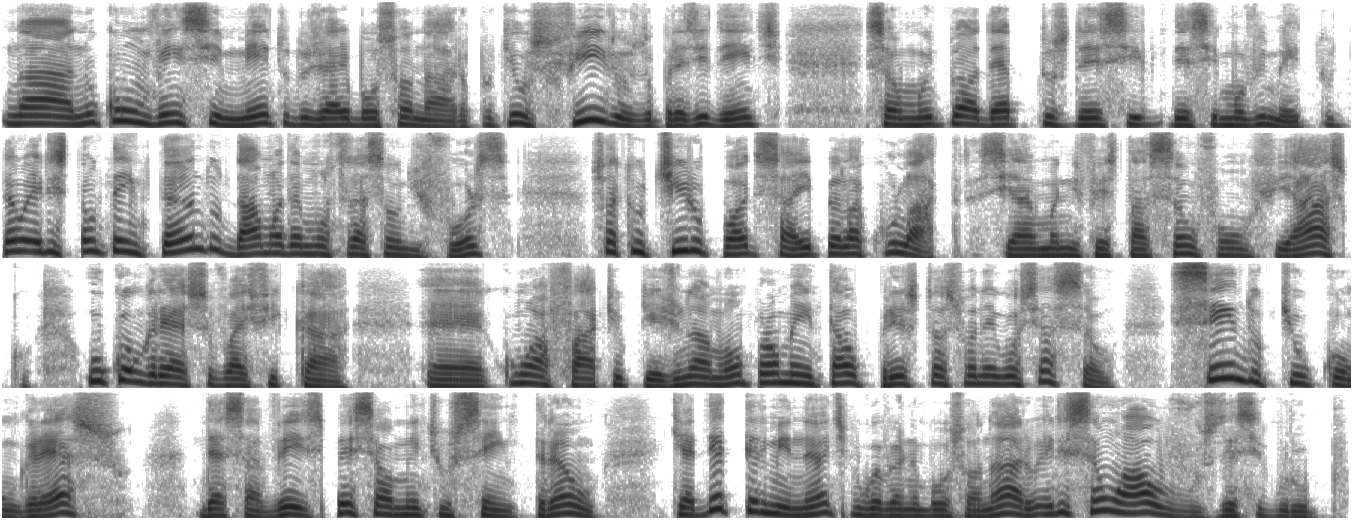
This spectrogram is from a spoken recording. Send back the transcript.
na, no convencimento do Jair Bolsonaro, porque os filhos do presidente são muito adeptos desse, desse movimento. Então, eles estão tentando dar uma demonstração de força, só que o tiro pode sair pela culatra. Se a manifestação for um fiasco, o Congresso vai ficar é, com a faca e o queijo na mão para aumentar o preço da sua negociação. Sendo que o Congresso, dessa vez, especialmente o Centrão, que é determinante para o governo Bolsonaro, eles são alvos desse grupo.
